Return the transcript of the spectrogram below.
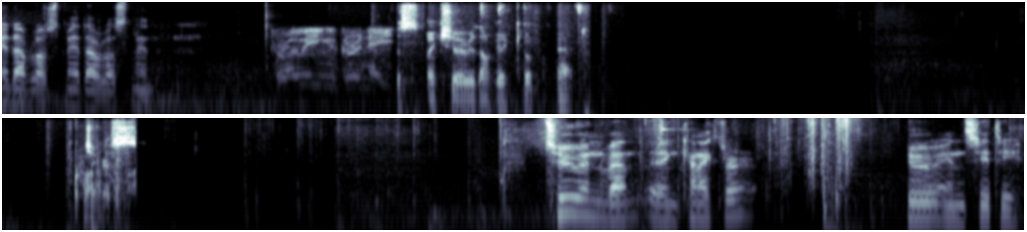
mid. I've lost mid. I've lost mid. Throwing a grenade. Just make sure we don't get killed from that. Quarters. Two in vent in connector. Two in CT.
